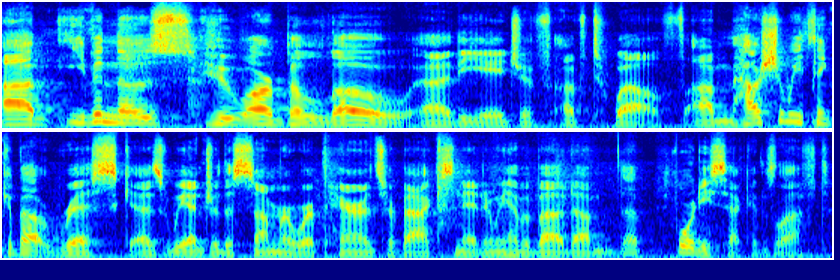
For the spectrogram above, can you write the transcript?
Um, even those who are below uh, the age of, of 12. Um, how should we think about risk as we enter the summer where parents are vaccinated? And we have about um, 40 seconds left.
